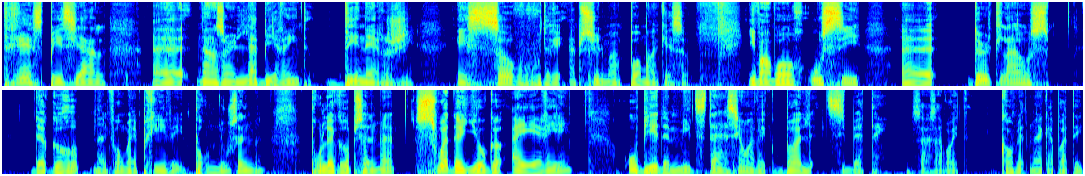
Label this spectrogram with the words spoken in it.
très spéciale euh, dans un labyrinthe d'énergie. Et ça, vous ne voudrez absolument pas manquer ça. Il va avoir aussi euh, deux classes de groupe, dans le fond, mais privé, pour nous seulement, pour le groupe seulement, soit de yoga aérien ou bien de méditation avec bol tibétain. Ça, ça va être complètement capoté.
